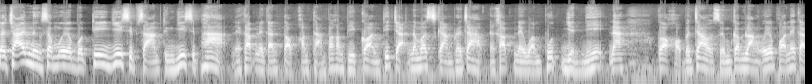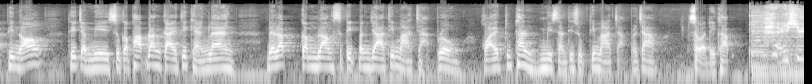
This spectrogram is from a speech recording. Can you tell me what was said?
จะใช้1ซามูเอลบทที่ 23ถึง25นะครับในการตอบคำถามพระคัมภีร์ก่อนที่จะนมัสการพระเจ้านะครับในวันพุธเย็นนี้นะก็ขอพระเจ้าเสริมกำลังอวยพรให้กับพี่น้องที่จะมีสุขภาพร่างกายที่แข็งแรง ได้รับกำลังสติปัญญาที่มาจากพระองค์ ขอให้ทุกท่านมีสันติสุขที่มาจากพระเจ้า สวัสดีครับ ให้ชี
